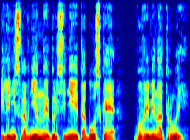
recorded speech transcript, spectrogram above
или несравненная Дульсинея Тобоская во времена Трои,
